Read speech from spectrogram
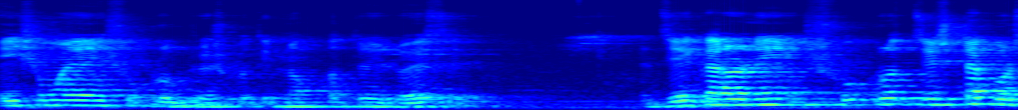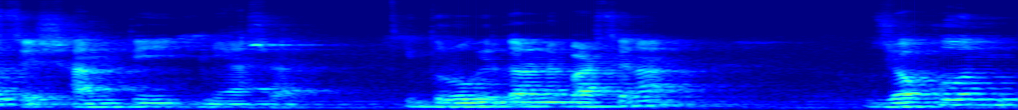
এই সময়ে শুক্র বৃহস্পতির নক্ষত্রে রয়েছে। যে কারণে শুক্র চেষ্টা করছে শান্তি নিয়ে আসার। কিন্তু রবির কারণে পারছে না। যখন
